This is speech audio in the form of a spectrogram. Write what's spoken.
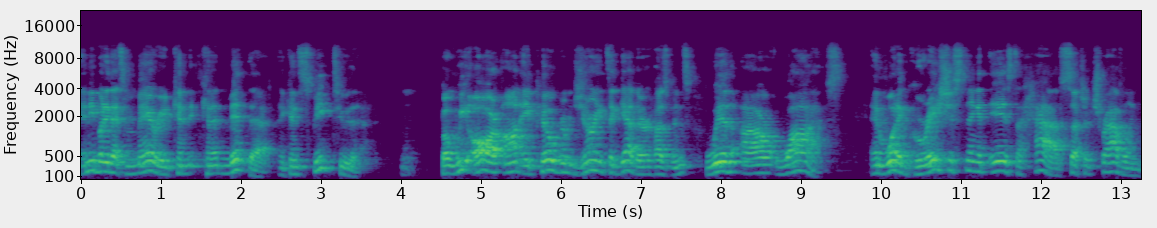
Anybody that's married can, can admit that and can speak to that. But we are on a pilgrim journey together, husbands, with our wives. And what a gracious thing it is to have such a traveling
